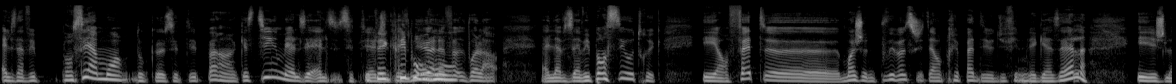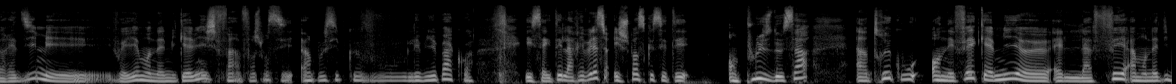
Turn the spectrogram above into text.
elles avaient pensé à moi. Donc euh, c'était pas un casting, mais elles, elles, c'était elles écrit pour vous. fin- voilà, elles avaient pensé au truc. Et en fait, euh, moi, je ne pouvais pas parce que j'étais en prépa de- du film Les Gazelles. Et je leur ai dit, mais vous voyez, mon ami Camille, franchement, c'est impossible que vous l'aimiez pas, quoi. Et ça a été la révélation. Et je pense que c'était en plus de ça, un truc où, en effet, Camille, euh, elle l'a fait, à mon avis,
